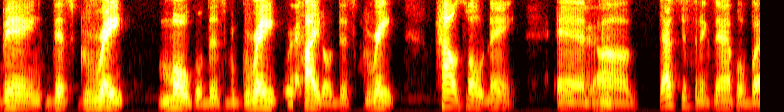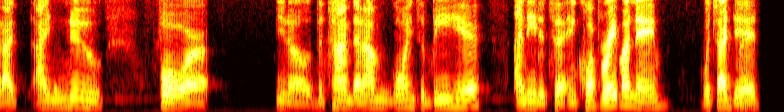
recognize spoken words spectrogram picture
being this great mogul, this great Right. title, this great household name. And Mhm. um, that's just an example, but I I knew for you know the time that I'm going to be here, I needed to incorporate my name, which I did.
